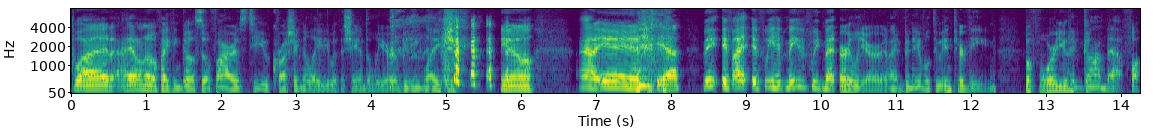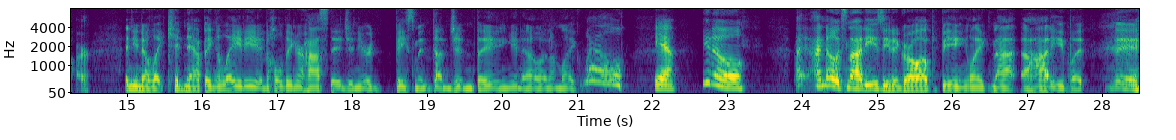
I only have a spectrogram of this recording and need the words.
but I don't know if I can go so far as to you crushing a lady with a chandelier, being like, you know, uh, eh. Yeah. If I if we had, maybe if we'd met earlier and I'd been able to intervene before you had gone that far, and you know like kidnapping a lady and holding her hostage in your basement dungeon thing, you know, and I'm like, well, Yeah. you know, I, I know it's not easy to grow up being like not a hottie, but eh,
